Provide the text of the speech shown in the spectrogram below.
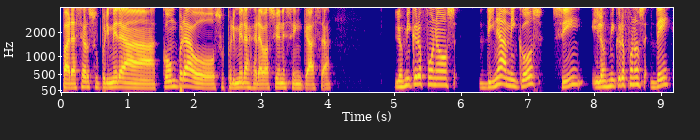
para hacer su primera compra o sus primeras grabaciones en casa los micrófonos dinámicos, ¿sí? Y los micrófonos de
